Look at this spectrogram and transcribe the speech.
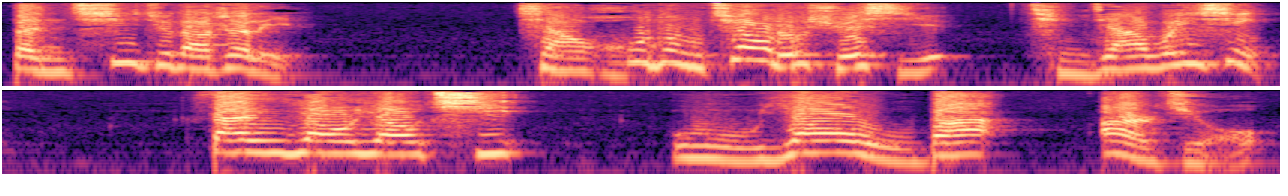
本期就到这里。想互动交流学习，请加微信三幺幺七五幺五八二九。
